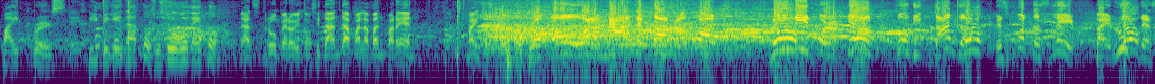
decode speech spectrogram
fight purse, eh, bibigay na to, susuko na ito. That's true, pero itong si Danda, palaban pa rin. Might just go for throw. Oh, what a massive knockout punch! No need for a count! Kuldeep Danda is put to sleep by ruthless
